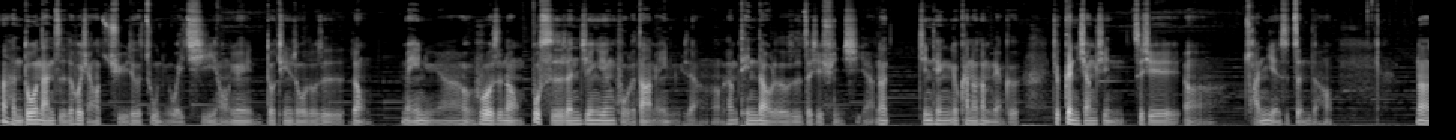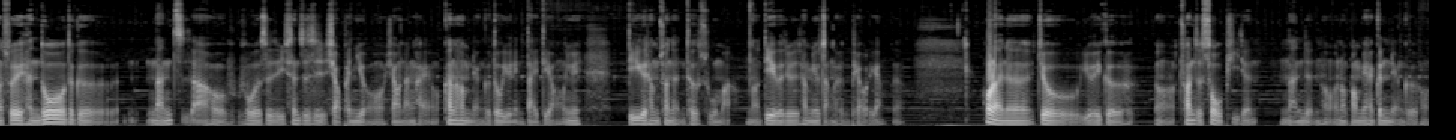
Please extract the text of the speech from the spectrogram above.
那很多男子都会想要娶这个助女为妻哈，因为都听说都是这种美女啊，或者是那种不食人间烟火的大美女这样。他们听到的都是这些讯息啊。那今天又看到他们两个。就更相信这些呃传言是真的哈，那所以很多这个男子啊，或或者是甚至是小朋友、小男孩哦，看到他们两个都有点呆掉，因为第一个他们穿的很特殊嘛，那第二个就是他们又长得很漂亮。后来呢，就有一个呃穿着兽皮的男人哈，那旁边还跟两个哈，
